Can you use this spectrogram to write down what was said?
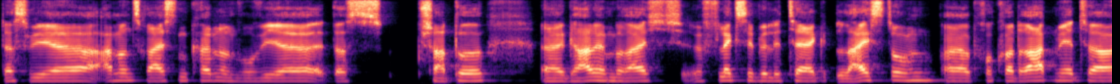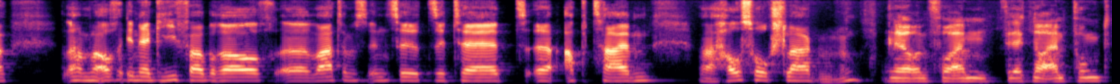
dass wir an uns reißen können und wo wir das Shuttle, äh, gerade im Bereich Flexibilität, Leistung äh, pro Quadratmeter, haben wir auch Energieverbrauch, äh, Wartungsintensität, äh, Uptime, äh, Haushochschlag. Mhm. Ja, und vor allem vielleicht noch ein Punkt.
